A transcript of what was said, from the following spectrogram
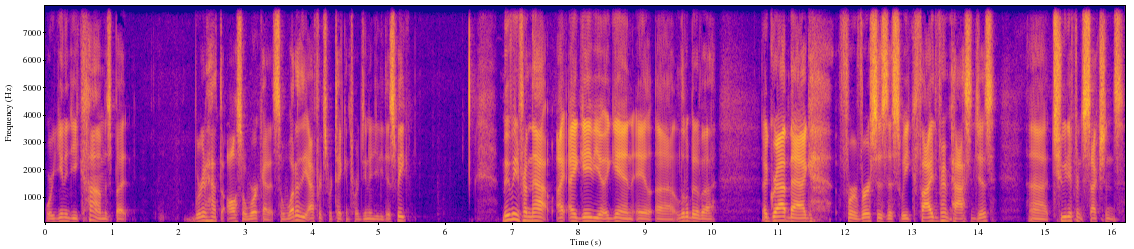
where unity comes, but we're going to have to also work at it. So, what are the efforts we're taking towards unity this week? Moving from that, I, I gave you again a, a, little bit of a, a grab bag for verses this week, five different passages, uh, two different sections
